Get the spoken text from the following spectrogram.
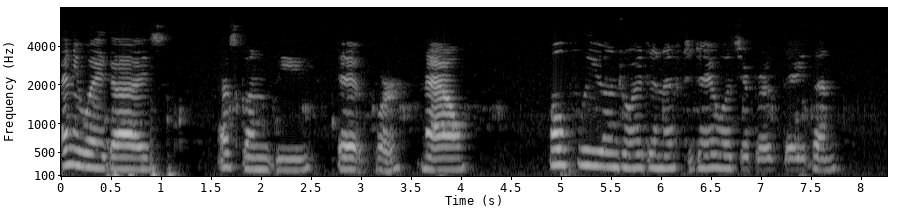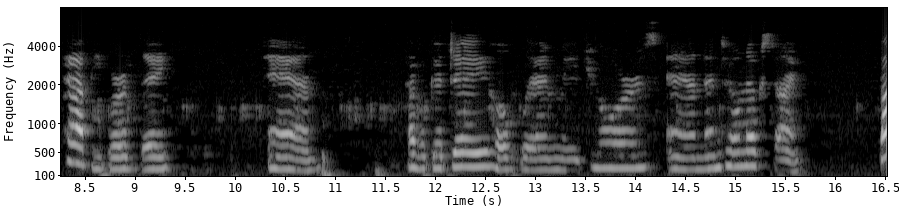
anyway, guys, that's gonna be it for now. Hopefully you enjoyed, and if today was your birthday, then happy birthday. And have a good day. Hopefully I made yours. And until next time, bye!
